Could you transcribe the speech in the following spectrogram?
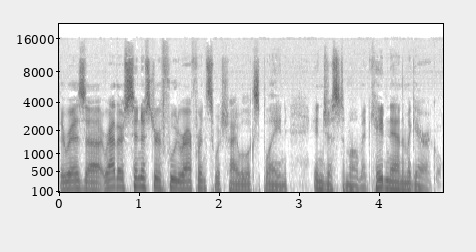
There is a rather sinister food reference, which I will explain in just a moment. Kate and Anna McGarrigle.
